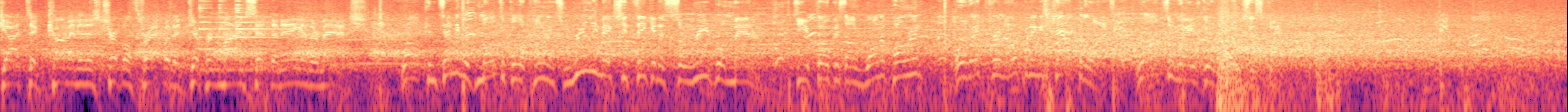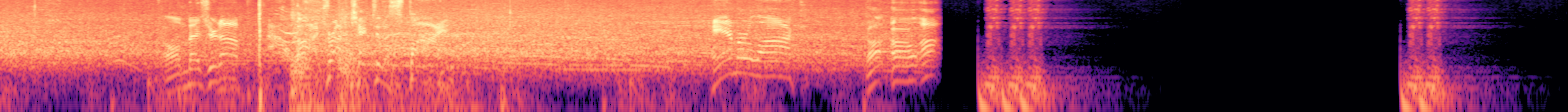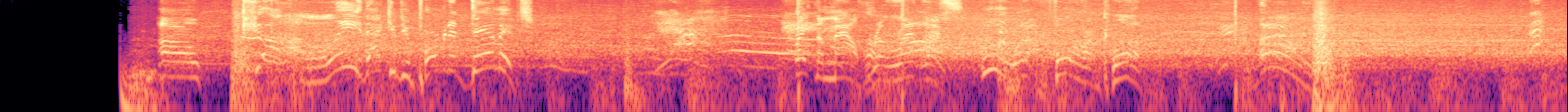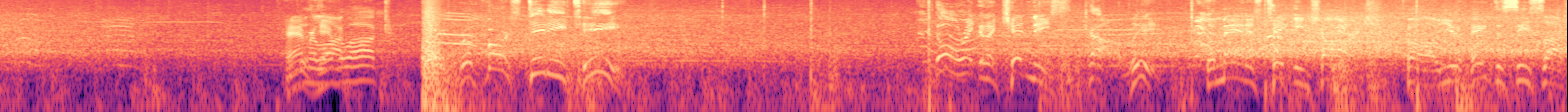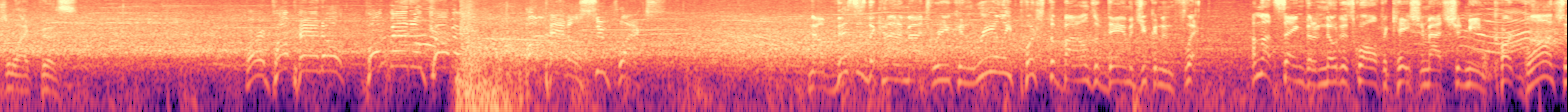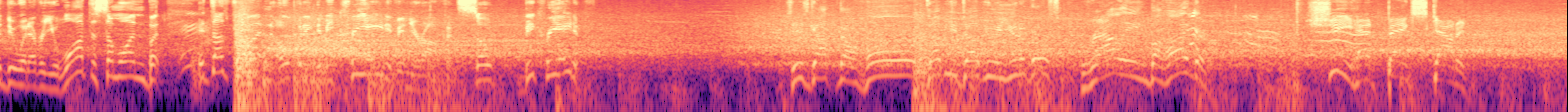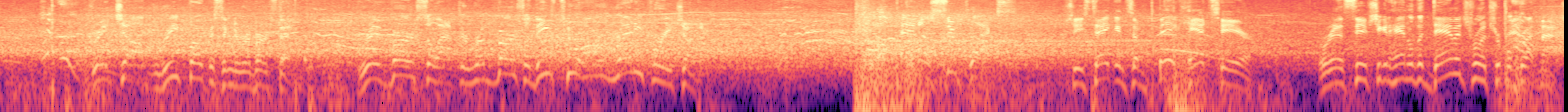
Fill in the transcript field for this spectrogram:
got to come into this triple threat with a different mindset than any other match. Well, contending with multiple opponents really makes you think in a cerebral manner. Do you focus on one opponent or wait for an opening and capitalize? Lots of ways to approach this fight. All measured up. Oh, drop kick to the spine. Hammerlock. Uh-oh. Uh Oh, golly, that could do permanent damage. Right in the mouth, relentless. Ooh, what a forearm club. Oh! Hammerlock. Hammerlock. Reverse DDT. Oh, right to the kidneys. Golly. The man is taking charge. Oh, you hate to see Sasha like this. All right, pump handle. Pump handle coming. Pump handle suplex. Now, this is the kind of match where you can really push the bounds of damage you can inflict. I'm not saying that a no disqualification match should mean carte blanche to do whatever you want to someone, but it does provide an opening to be creative in your offense, so be creative. She's got the whole WWE Universe rallying behind her. She had Banks scouted. Great job refocusing to reverse that. Reversal after reversal. These two are ready for each other. Pump handle suplex. She's taking some big hits here. We're going to see if she can handle the damage from a triple threat match.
